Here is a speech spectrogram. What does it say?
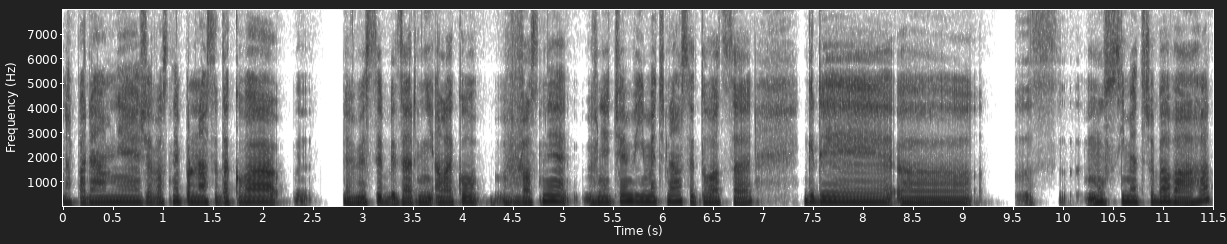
napadá mě, že vlastně pro nás je taková, nevím jestli bizarní, ale jako vlastně v něčem výjimečná situace, kdy uh, musíme třeba váhat,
